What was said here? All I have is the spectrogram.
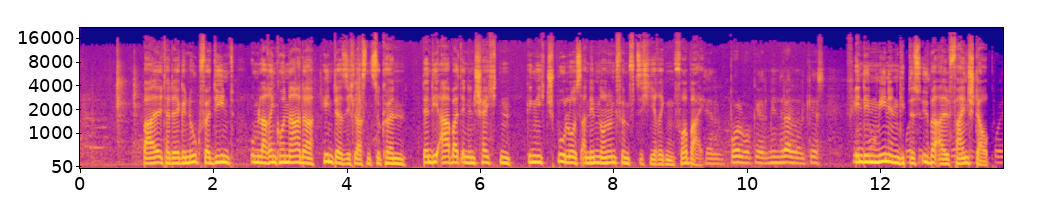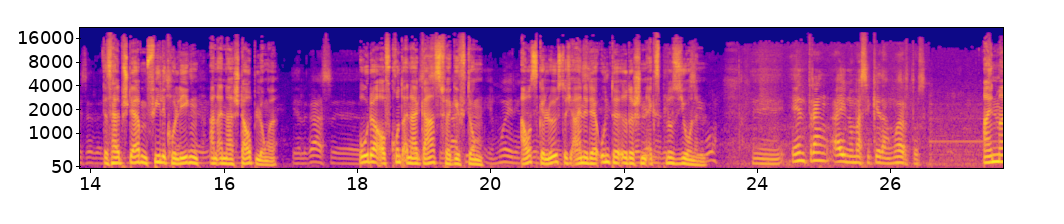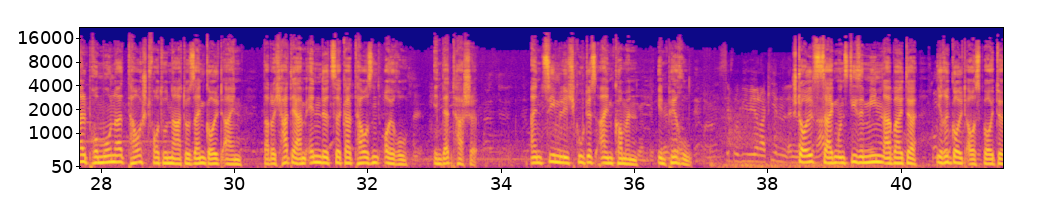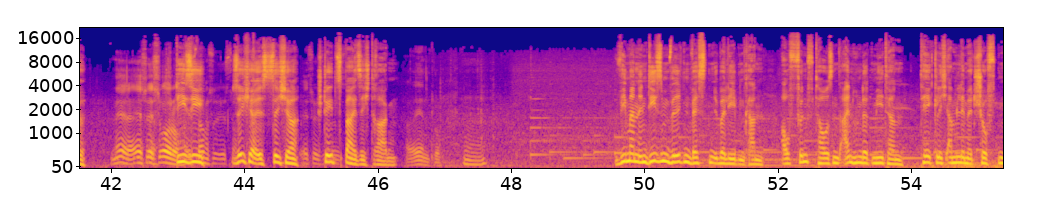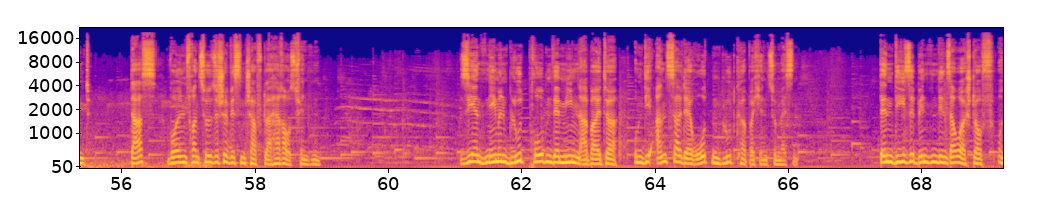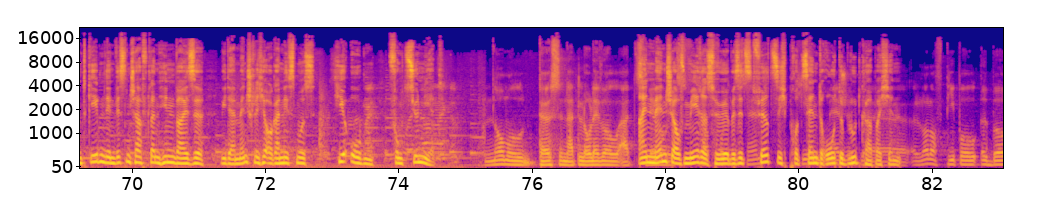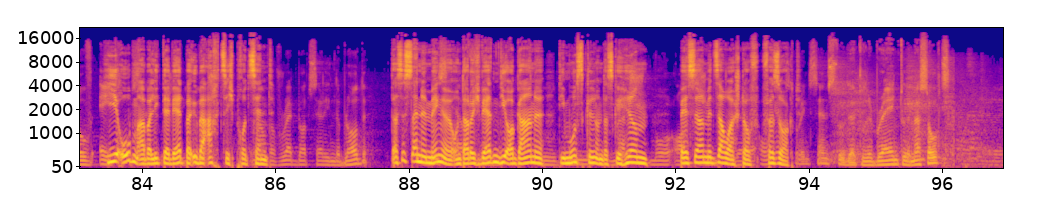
Bald hat er genug verdient, um La Rinconada hinter sich lassen zu können, denn die Arbeit in den Schächten ging nicht spurlos an dem 59-Jährigen vorbei. In den Minen gibt es überall Feinstaub. Deshalb sterben viele Kollegen an einer Staublunge oder aufgrund einer Gasvergiftung, ausgelöst durch eine der unterirdischen Explosionen. Einmal pro Monat tauscht Fortunato sein Gold ein. Dadurch hat er am Ende ca. 1000 Euro in der Tasche. Ein ziemlich gutes Einkommen in Peru. Stolz zeigen uns diese Minenarbeiter ihre Goldausbeute, die sie, sicher ist sicher, stets bei sich tragen. Wie man in diesem wilden Westen überleben kann, auf 5100 Metern, täglich am Limit schuftend, das wollen französische Wissenschaftler herausfinden. Sie entnehmen Blutproben der Minenarbeiter, um die Anzahl der roten Blutkörperchen zu messen. Denn diese binden den Sauerstoff und geben den Wissenschaftlern Hinweise, wie der menschliche Organismus hier oben funktioniert. Ein Mensch auf Meereshöhe besitzt 40 Prozent rote Blutkörperchen. Hier oben aber liegt der Wert bei über 80 Prozent. Das ist eine Menge und dadurch werden die Organe, die Muskeln und das Gehirn besser mit Sauerstoff versorgt.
